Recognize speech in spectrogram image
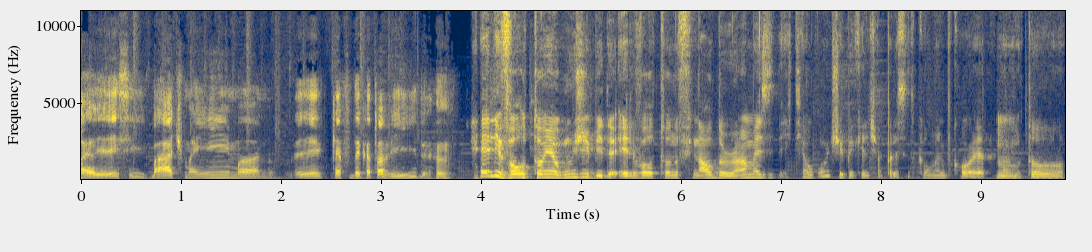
ah, esse Batman aí, mano, ele quer foder com a tua vida. Ele voltou em algum gibi, ele voltou no final do run, mas tem algum gibi que ele tinha aparecido que eu não lembro qual era. Não tô,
